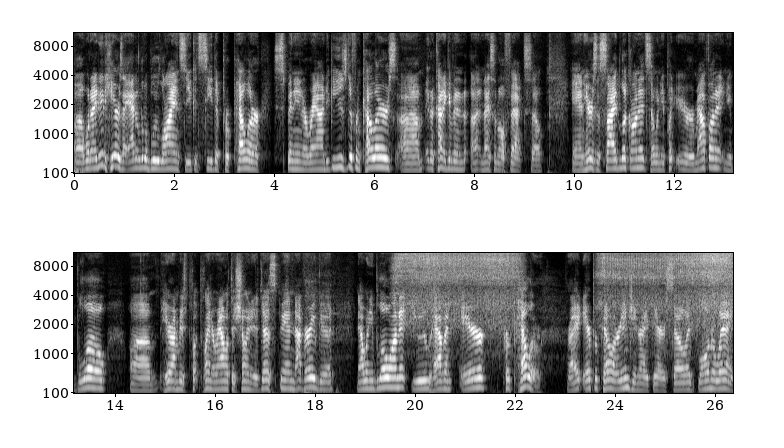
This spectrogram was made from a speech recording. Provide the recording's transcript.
Uh, what I did here is I added a little blue line so you can see the propeller spinning around. You can use different colors. Um, it'll kind of give it a, a nice little effect. So, And here's a side look on it. So when you put your mouth on it and you blow, um, here I'm just pl playing around with it showing it. It does spin, not very good. Now when you blow on it, you have an air propeller, right? Air propeller engine right there. So it's blown away.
